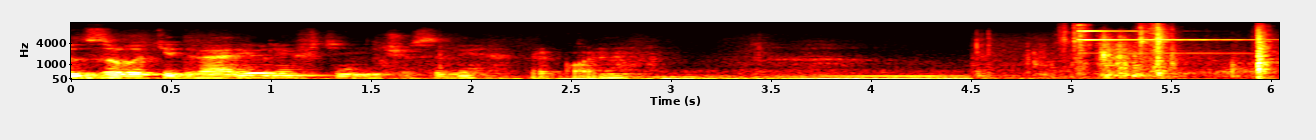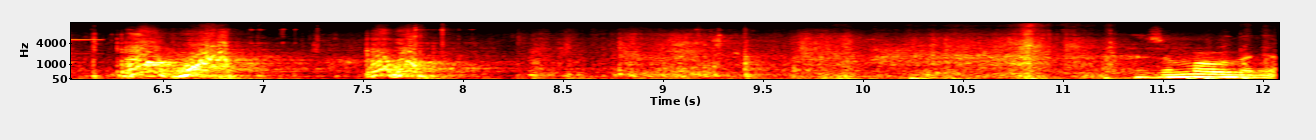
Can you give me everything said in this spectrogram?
Тут золоті двері в ліфті, нічого собі, прикольно. Замовлення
